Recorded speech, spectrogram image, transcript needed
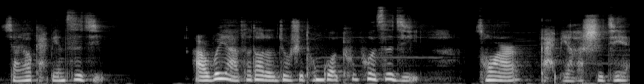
想要改变自己。而薇娅做到的就是通过突破自己，从而改变了世界。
